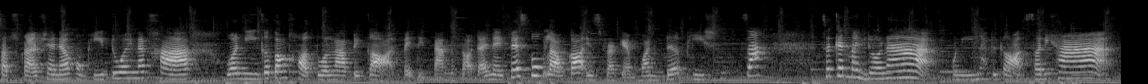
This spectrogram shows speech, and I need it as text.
subscribe channel ของพีทด้วยนะคะ วันนี้ก็ต้องขอตัวลาไปก่อน ไปติดตามกันต่อได้ใน Facebook แล้วก็ Instagram Wonder Peach จ้ะเจอกันใหม่วิดีโอหน้า วันนี้ลาไปก่อน สวัสดีค่ะ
